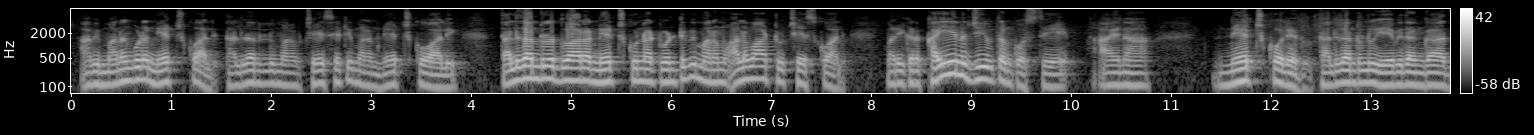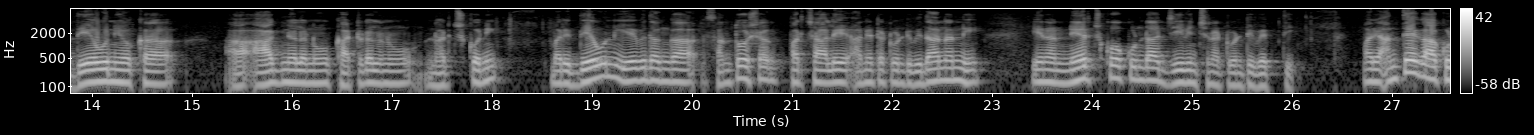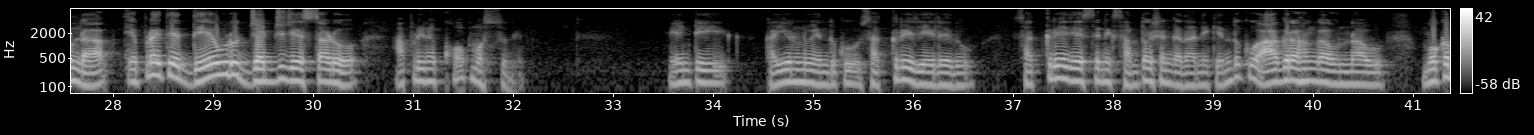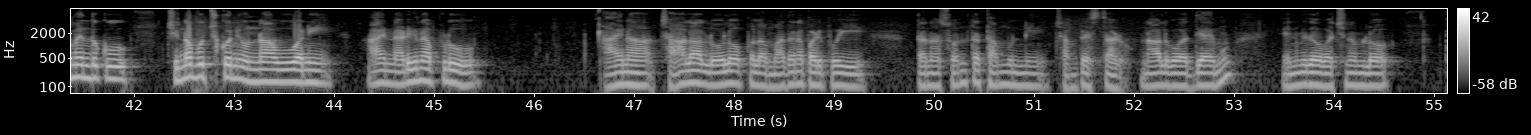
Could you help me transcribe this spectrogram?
అవి మనం కూడా నేర్చుకోవాలి. తల్లిదండ్రులు మనం చేసేటివి మనం నేర్చుకోవాలి. తల్లిదండ్రుల ద్వారా నేర్చుకున్నటువంటివి మనం అలవాటు చేసుకోవాలి. మరి ఇక్కడ కయ్యను జీవితంకి వస్తే ఆయన నేర్చుకోలేదు. తల్లిదండ్రులు ఏ విధంగా దేవుని యొక్క ఆజ్ఞలను కట్టడలను నడుచుకొని మరి దేవుణ్ణి ఏ విధంగా సంతోషపరచాలి అనేటటువంటి విధానాన్ని ఈయన నేర్చుకోకుండా జీవించినటువంటి వ్యక్తి. మరి అంతేకాకుండా ఎప్పుడైతే దేవుడు జడ్జి చేస్తాడో అప్పుడు ఈయన కోపం వస్తుంది. ఏంటి? కయ్యను ఎందుకు సత్క్రియ చేయలేదు? సత్క్రియ చేస్తే నీకు సంతోషం కదా? నీకు ఎందుకు ఆగ్రహంగా ఉన్నావు? ముఖం ఎందుకు చిన్నబుచ్చుకొని ఉన్నావు అని ఆయన అడిగినప్పుడు ఆయన చాలా లోపల మదన పడిపోయి తన సొంత తమ్ముణ్ణి చంపేస్తాడు. నాలుగో అధ్యాయము ఎనిమిదో వచనంలో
